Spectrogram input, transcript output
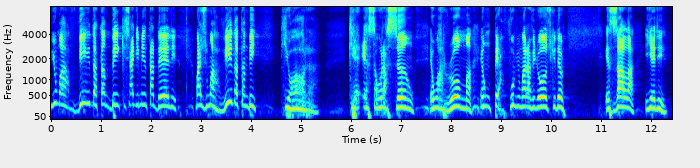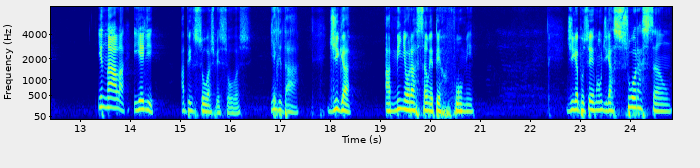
e uma vida também que se alimenta dele, mas uma vida também que ora, que é essa oração é um aroma, é um perfume maravilhoso que Deus exala e Ele inala e Ele abençoa as pessoas e Ele dá. Diga, a minha oração é perfume. Diga para o seu irmão, diga, a sua oração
